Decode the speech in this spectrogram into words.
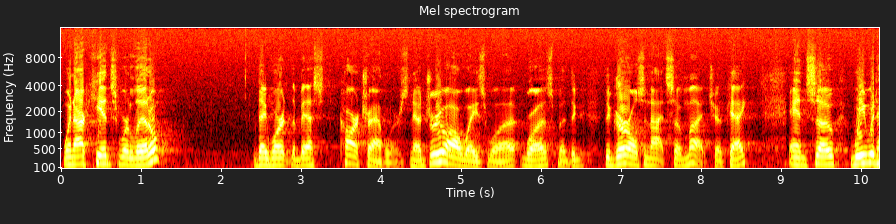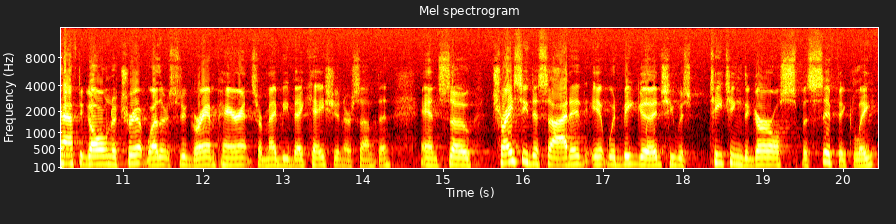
When our kids were little, they weren't the best car travelers. Now, Drew always was, but the, the girls not so much, okay? And so we would have to go on a trip, whether it's to grandparents or maybe vacation or something. And so Tracy decided it would be good. She was teaching the girls specifically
